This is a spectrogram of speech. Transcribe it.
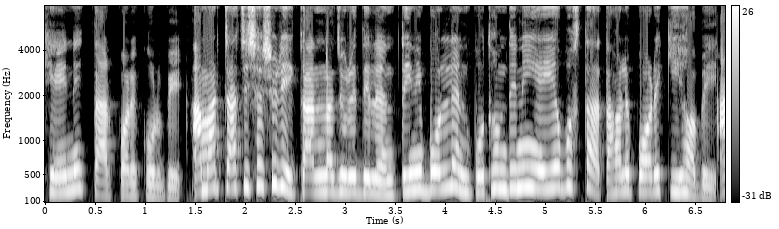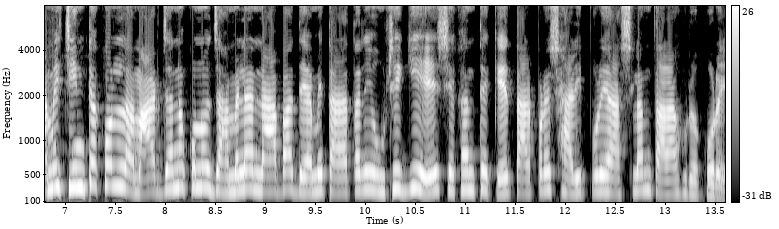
খেয়ে নিক, তারপরে করবে। আমার চাচি শাশুড়ি কান্না জুড়ে দিলেন। তিনি বললেন, প্রথম দিনই এই অবস্থা, তাহলে পরে কি হবে? আমি চিন্তা করলাম, আর যেন কোনো ঝামেলা না বাদে আমি তাড়াতাড়ি উঠে গিয়ে সেখান থেকে তারপরে শাড়ি পরে আসলাম তাড়াহুড়ো করে।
